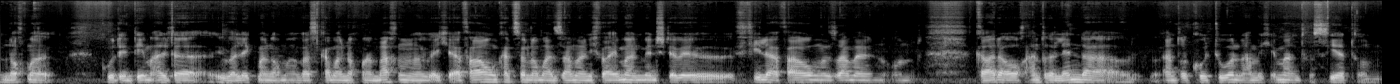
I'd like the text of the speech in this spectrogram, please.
noch mal gut, in dem Alter überlegt man nochmal, was kann man nochmal machen, welche Erfahrungen kannst du nochmal sammeln. Ich war immer ein Mensch, der will viele Erfahrungen sammeln und gerade auch andere Länder, andere Kulturen haben mich immer interessiert und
